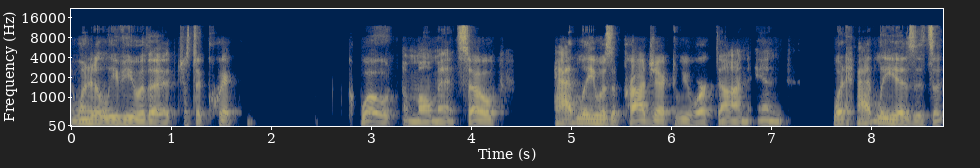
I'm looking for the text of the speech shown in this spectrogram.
I wanted to leave you with a just a quick quote, a moment. So Hadley was a project we worked on, and what Hadley is, it's a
